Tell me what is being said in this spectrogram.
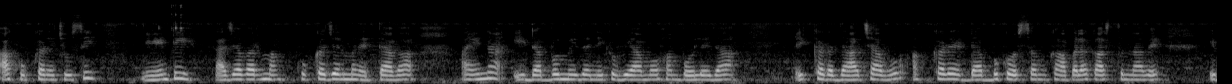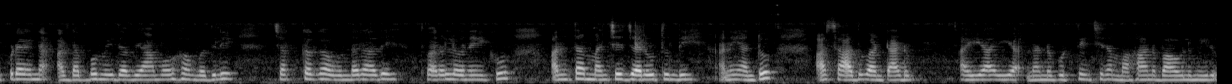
ఆ కుక్కని చూసి ఏంటి రాజావర్మ కుక్క జన్మనెత్తావా? అయినా ఈ డబ్బు మీద నీకు వ్యామోహం పోలేదా? ఇక్కడ దాచావు అక్కడే డబ్బు కోసం కాపలా కాస్తున్నావే. ఇప్పుడైనా ఆ డబ్బు మీద వ్యామోహం వదిలి చక్కగా ఉండరాదే. త్వరలో నీకు అంతా మంచి జరుగుతుంది అని అంటూ ఆ సాధువు అంటాడు. అయ్యా అయ్యా నన్ను గుర్తించిన మహానుభావులు మీరు.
